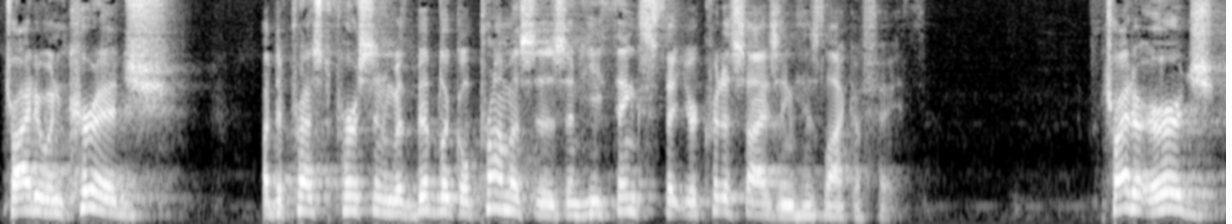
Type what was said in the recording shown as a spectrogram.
Try to encourage a depressed person with biblical promises, and he thinks that you're criticizing his lack of faith. Try to urge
